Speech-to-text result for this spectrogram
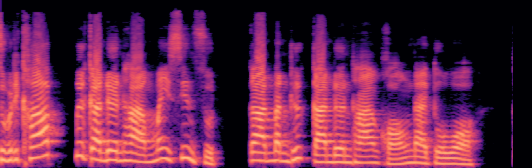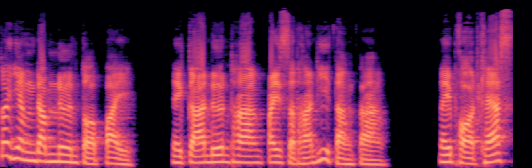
สวัสดีครับ เมื่อการเดินทางไม่สิ้นสุด การบันทึกการเดินทางของนายตัววอก็ยังดำเนินต่อไป ในการเดินทางไปสถานที่ต่างๆ ในพอดแคสต์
